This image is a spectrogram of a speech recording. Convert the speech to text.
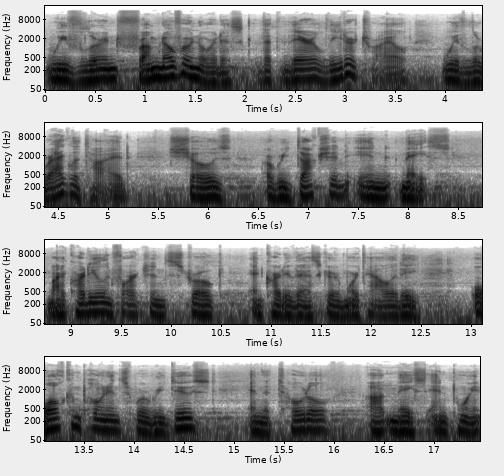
we've learned from Novo Nordisk that their leader trial with liraglutide shows a reduction in MACE, myocardial infarction, stroke, and cardiovascular mortality. All components were reduced, and the total uh, MACE endpoint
